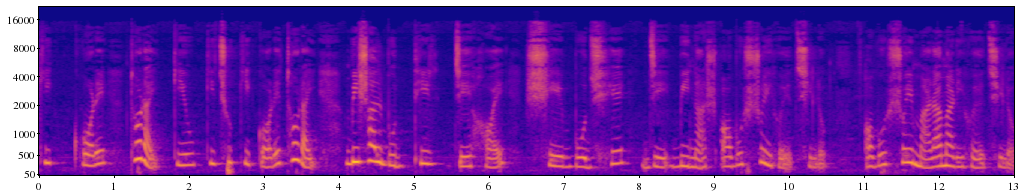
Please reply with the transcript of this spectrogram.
কি করে থোড়াই, কেউ কিছু কি করে থোড়াই। বিশাল বুদ্ধির যে হয়, সে বোঝে যে বিনাশ অবশ্যই হয়েছিল, অবশ্যই মারামারি হয়েছিল।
